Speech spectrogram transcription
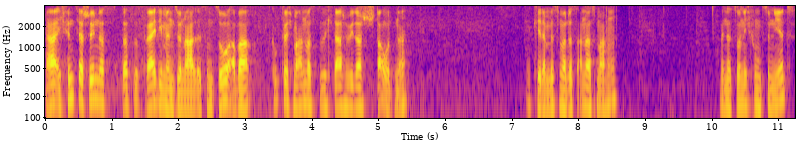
Ja, ich finde es ja schön, dass, dass es dreidimensional ist und so, aber guckt euch mal an, was sich da schon wieder staut, ne? Okay, dann müssen wir das anders machen. Wenn das so nicht funktioniert,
